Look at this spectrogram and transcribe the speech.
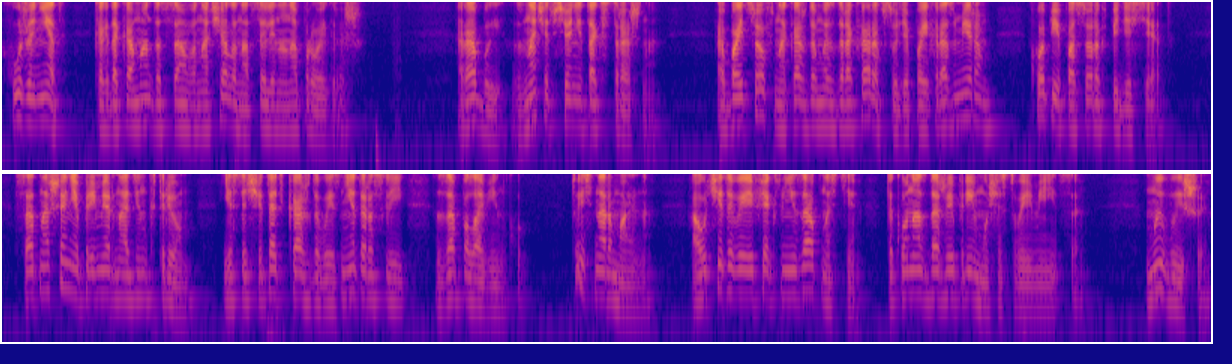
Хуже нет, когда команда с самого начала нацелена на проигрыш». «Рабы. Значит, все не так страшно. А бойцов на каждом из дракаров, судя по их размерам, копии по 40-50. Соотношение примерно один к трем, если считать каждого из недорослей за половинку. То есть нормально. А учитывая эффект внезапности, так у нас даже и преимущество имеется. Мы выше.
